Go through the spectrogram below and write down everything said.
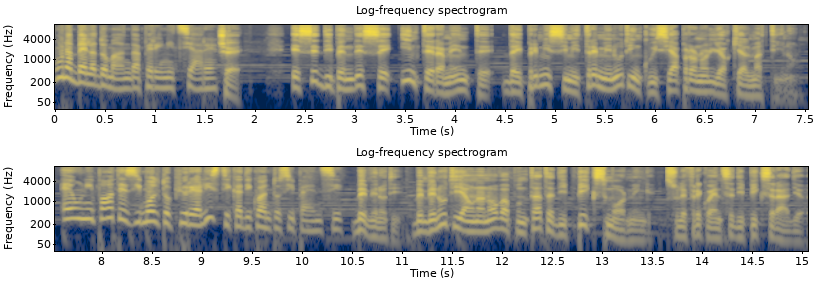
una bella domanda per iniziare. Cioè, e se dipendesse interamente dai primissimi tre minuti in cui si aprono gli occhi al mattino? È un'ipotesi molto più realistica di quanto si pensi. Benvenuti, benvenuti a una nuova puntata di Pix Morning sulle frequenze di Pix Radio.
